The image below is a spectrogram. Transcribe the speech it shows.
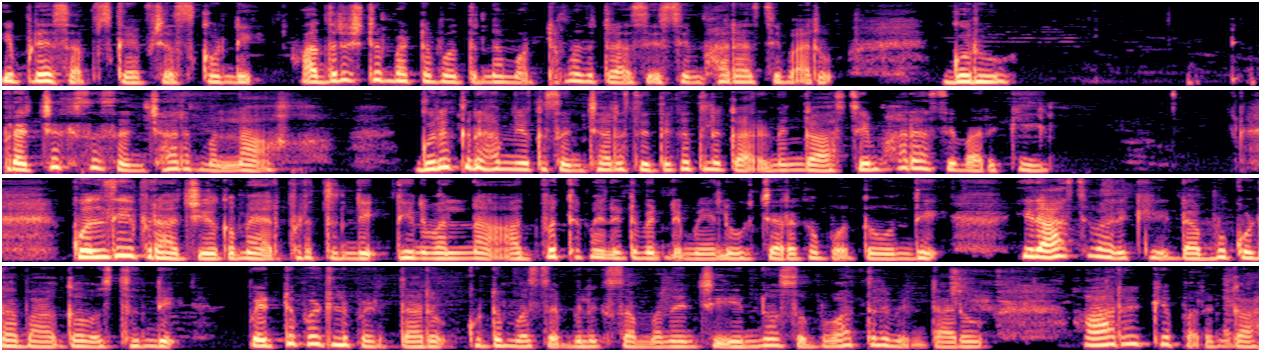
ఇప్పుడే సబ్స్క్రైబ్ చేసుకోండి. అదృష్టం పట్టబోతున్న మొట్టమొదటి రాశి సింహరాశి వారు. గురు ప్రత్యక్ష సంచారం వల్ల గురుగ్రహం యొక్క సంచార స్థితిగతుల కారణంగా సింహరాశి వారికి కులదీప్ రాజయోగం ఏర్పడుతుంది. దీనివలన అద్భుతమైనటువంటి మేలు జరగబోతూ ఉంది. ఈ రాశి వారికి డబ్బు కూడా బాగా వస్తుంది. పెట్టుబడులు పెడతారు. కుటుంబ సభ్యులకు సంబంధించి ఎన్నో శుభవార్తలు వింటారు. ఆరోగ్యపరంగా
